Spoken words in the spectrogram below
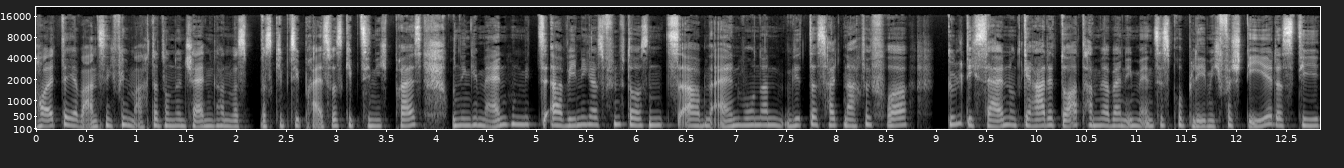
heute ja wahnsinnig viel Macht hat und entscheiden kann, was, was gibt sie preis, was gibt sie nicht preis. Und in Gemeinden mit äh, weniger als 5000 ähm, Einwohnern wird das halt nach wie vor gültig sein. Und gerade dort haben wir aber ein immenses Problem. Ich verstehe, dass die,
